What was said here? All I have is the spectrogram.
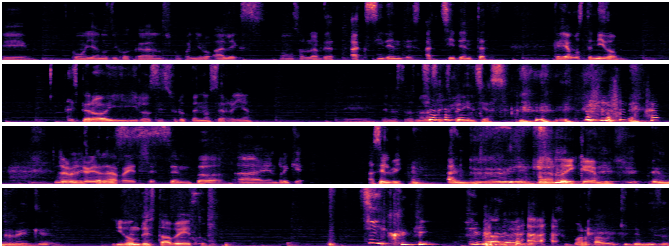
Eh, como ya nos dijo acá nuestro compañero Alex, vamos a hablar de accidentes, accidentes que hayamos tenido. Espero y, y los disfruten, no se rían de nuestras malas experiencias. Yo creo que vienen a Les reírse. Presento a Enrique, a Silvi. Enrique. Enrique, Enrique. ¿y dónde está Beto? Sí, güey. A la verga. Por favor, quiten eso.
